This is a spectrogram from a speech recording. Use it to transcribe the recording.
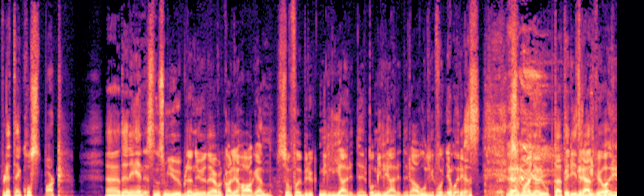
for dette er kostbart. Eh, Den eneste som jubler nå, det er vel Carl I. Hagen, som får brukt milliarder på milliarder av oljefondet vårt, som han har ropt etter i 30 år.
